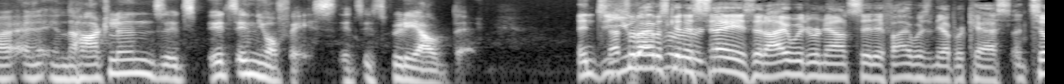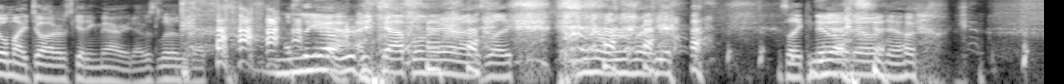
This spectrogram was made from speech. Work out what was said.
uh, in the heartlands it's it's in your face. It's it's pretty out there And do That's you what I was going to say is that I would renounce it if I was in the upper cast until my daughter was getting married. I was literally about to, I was thinking Yeah. about Ruby Kaplan there, and I was like, I'm in a room right here. It's like, no, Yeah. no, no.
